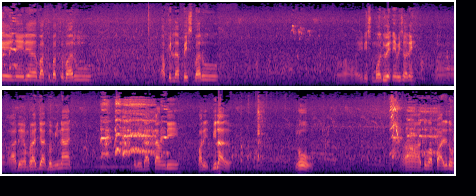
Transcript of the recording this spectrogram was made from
Okey, ni dia baka-baka baru. Lapis-lapis baru. Wah, ini semua duit ni besok ni. Ha, ada yang berajat, berminat. Boleh datang di Farid Bilal. Johor. Ah, tu bapak dia tu.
